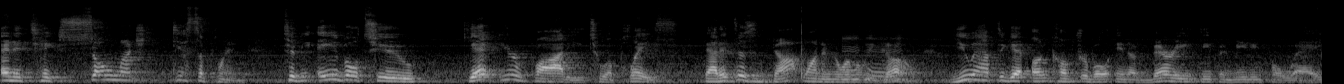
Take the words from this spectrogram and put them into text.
and it takes so much discipline to be able to get your body to a place that it does not want to normally Mm-hmm. go. You have to get uncomfortable in a very deep and meaningful way,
